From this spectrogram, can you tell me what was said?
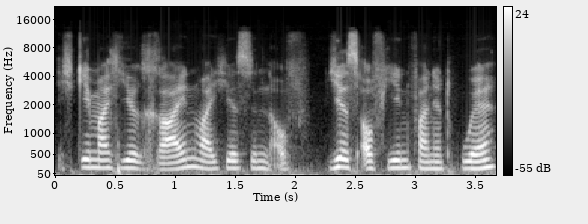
Ich gehe mal hier rein, weil hier sind auf hier ist auf jeden Fall eine Truhe.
